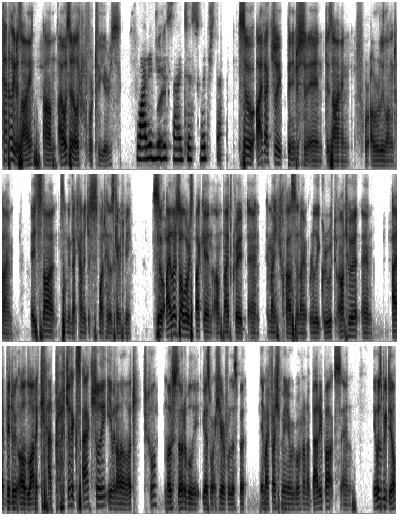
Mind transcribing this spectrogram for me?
Technically design. Um, I was in electrical for two years. Why did you decide to switch then? So I've actually been interested in design for a really long time. It's not something that kind of just spontaneously came to me. So I learned SolidWorks back in um, ninth grade and in my class, and I really grew onto it. And I've been doing a lot of CAD projects actually, even on electrical. Most notably, you guys weren't here for this, but in my freshman year, we worked on a battery box, and it was a big deal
